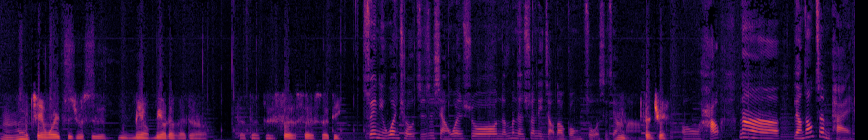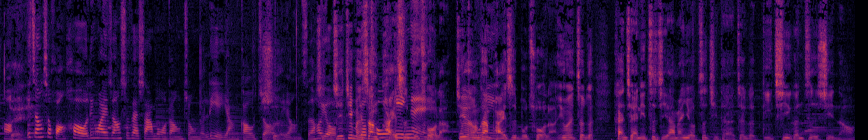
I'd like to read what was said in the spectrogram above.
嗯，目前为止就是嗯，没有没有任何的的的的设设设定。所以你问求职是想问说能不能顺利找到工作是这样吗？嗯、正确。哦，好，那两张正牌哈，对一张是皇后，另外一张是在沙漠当中的烈阳高照的样子，然后有基基本上牌是不错啦，基本上牌是不错了，因为这个看起来你自己还蛮有自己的这个底气跟自信的哦。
